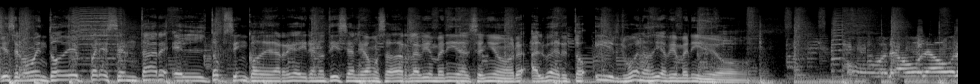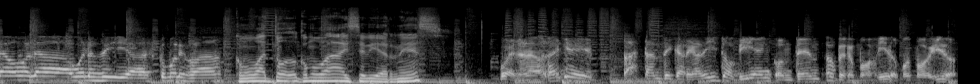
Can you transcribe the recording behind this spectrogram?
Y es el momento de presentar el top 5 de Darregueira Noticias. Le vamos a dar la bienvenida al señor Alberto Irch. Buenos días, bienvenido. Hola, hola, hola, hola. Buenos días. ¿Cómo les va? ¿Cómo va todo? ¿Cómo va ese viernes? Bueno, la verdad que bastante cargadito, bien, contento, pero movido, muy movido.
